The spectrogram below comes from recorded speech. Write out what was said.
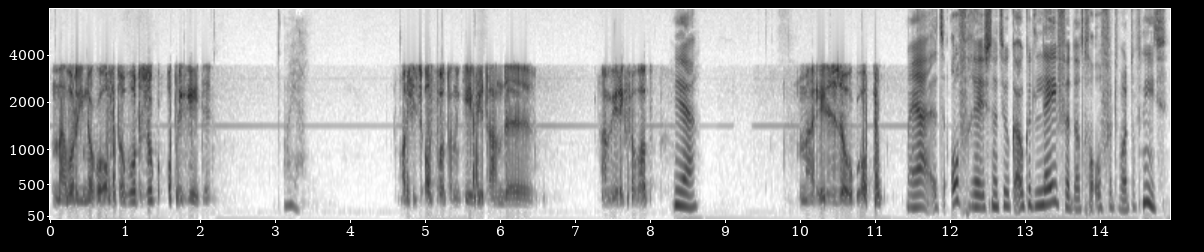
Maar worden die nog geofferd of worden ze ook opgegeten? Oh ja. Als je iets offert, dan geef je het aan de... Nou, weet ik veel wat. Ja. Maar eten ze ook op? Maar ja, het offeren is natuurlijk ook het leven dat geofferd wordt, of niet?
